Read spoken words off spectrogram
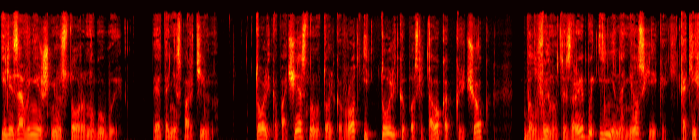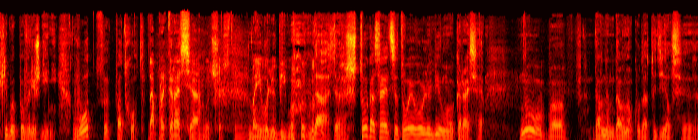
или за внешнюю сторону губы, это не спортивно, только по-честному, только в рот и только после того, как крючок был вынут из рыбы и не нанес ей каких-либо повреждений. Вот подход. А про карася, вот сейчас, моего любимого. Да, что касается твоего любимого карася. Ну, давным-давно куда-то делся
